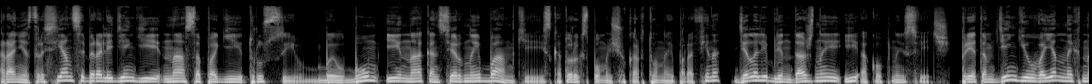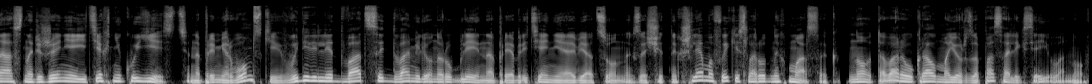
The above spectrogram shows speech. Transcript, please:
Ранее с россиян собирали деньги на сапоги и трусы, был бум и на консервные банки, из которых с помощью картона и парафина делали блиндажные и окопные свечи. При этом деньги у военных на снаряжение и технику есть. Например, в Омске выделили 22 миллиона рублей на приобретение авиационных защитных шлемов и кислородных масок, но товары украл майор запаса Алексей Иванов.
